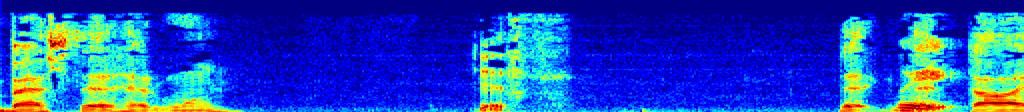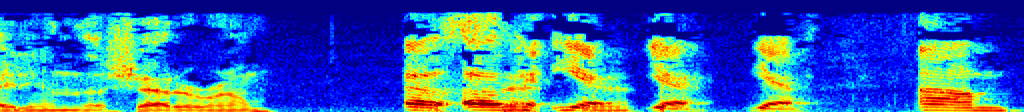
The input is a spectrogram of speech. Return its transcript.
Bastet had one Yes. that that died in the Shadow Realm. Oh, The okay, set, yeah, yeah, yeah. Um,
